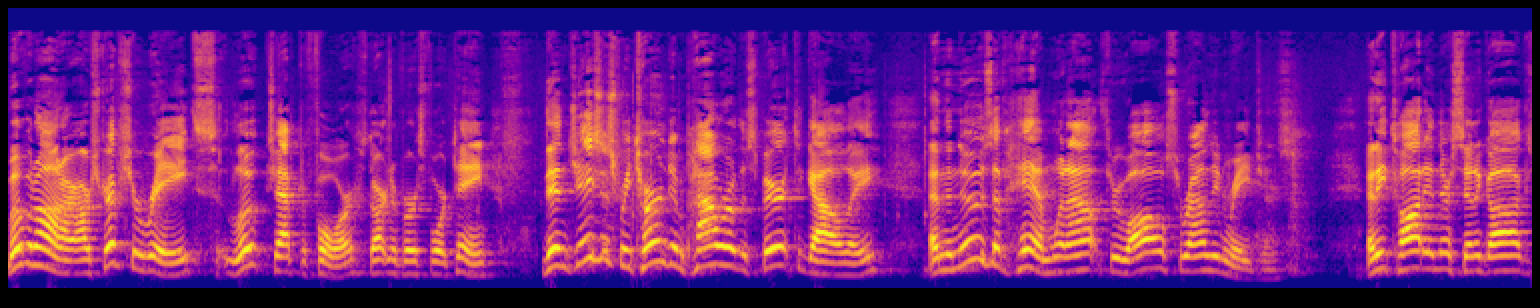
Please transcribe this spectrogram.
moving on, our, our scripture reads Luke chapter 4, starting at verse 14. Then Jesus returned in power of the Spirit to Galilee, and the news of him went out through all surrounding regions. And he taught in their synagogues,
